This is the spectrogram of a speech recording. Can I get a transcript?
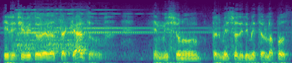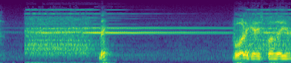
Il ricevitore era attaccato e mi sono permesso di rimetterlo a posto. Beh, vuole che risponda io?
